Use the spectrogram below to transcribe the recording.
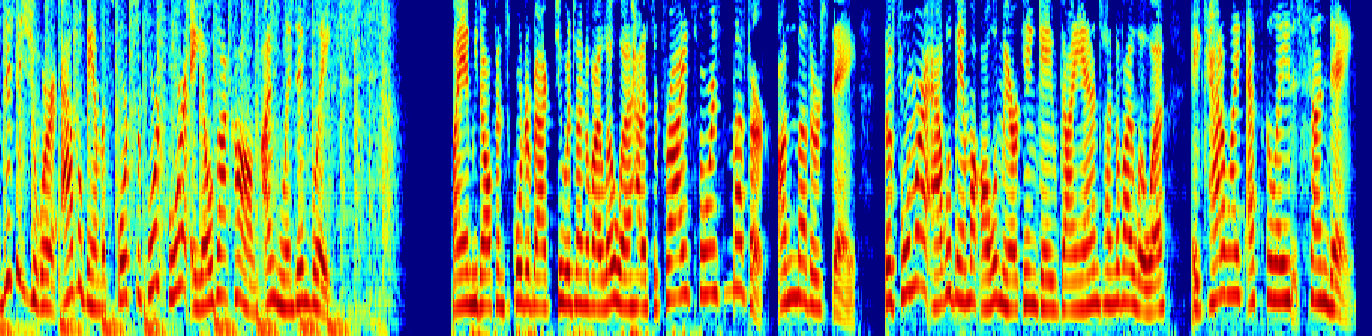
This is your Alabama Sports Report for AL.com. I'm Lyndon Blake. Miami Dolphins quarterback Tua Tagovailoa had a surprise for his mother on Mother's Day. The former Alabama All-American gave Diane Tagovailoa a Cadillac Escalade Sunday.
